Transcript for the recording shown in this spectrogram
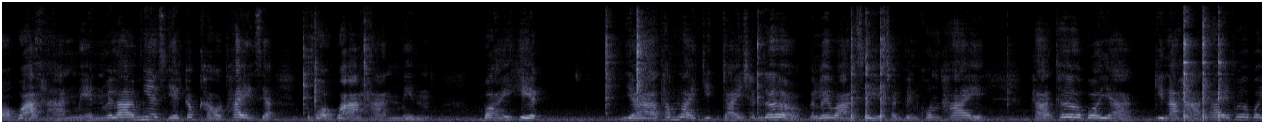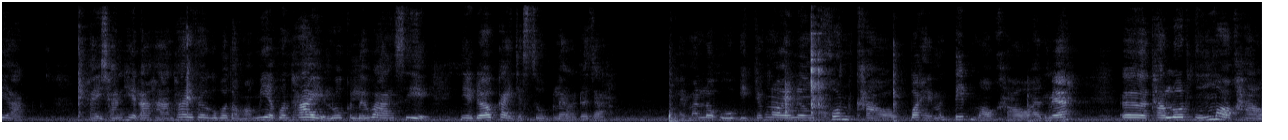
บอกว่าอาหารเหม็น เวลาเมียเฮ็ดกับข้าวไทยเสียบอกว่าอาหารเหม็นบ่ให้เฮ็ดอย่าทำลายจิตใจฉันเด้อก็เลยวางสิฉันเป็นคนไทย ถ้าเธอบ่อยากกินอาหารไทยเพื่อบ่อยากให้ฉันเฮ็ดอาหารไทยเธอก็บ่ต้องเอาเมียคนไทยโลกกันเลยวางสิเนี่ยเด้อไก่จะสุกแล้วเด้อจ้ะให้มันละอุอีกจักหน่อยนึงข้นข้าวบ่ให้มันติดหม้อข้าวเห็นไหม เออถ้ารถหุงหม้อข้าว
